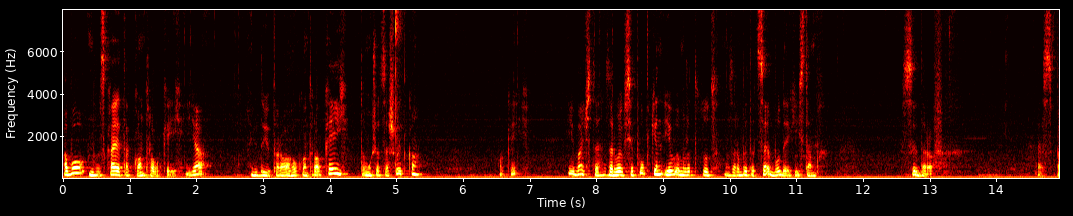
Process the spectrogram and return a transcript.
або натискаєте Ctrl-K. Я віддаю перевагу Ctrl-K, тому що це швидко. Окей. І бачите, зробився Пупкін, і ви можете тут зробити це, буде якийсь там Сидоров. СП.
